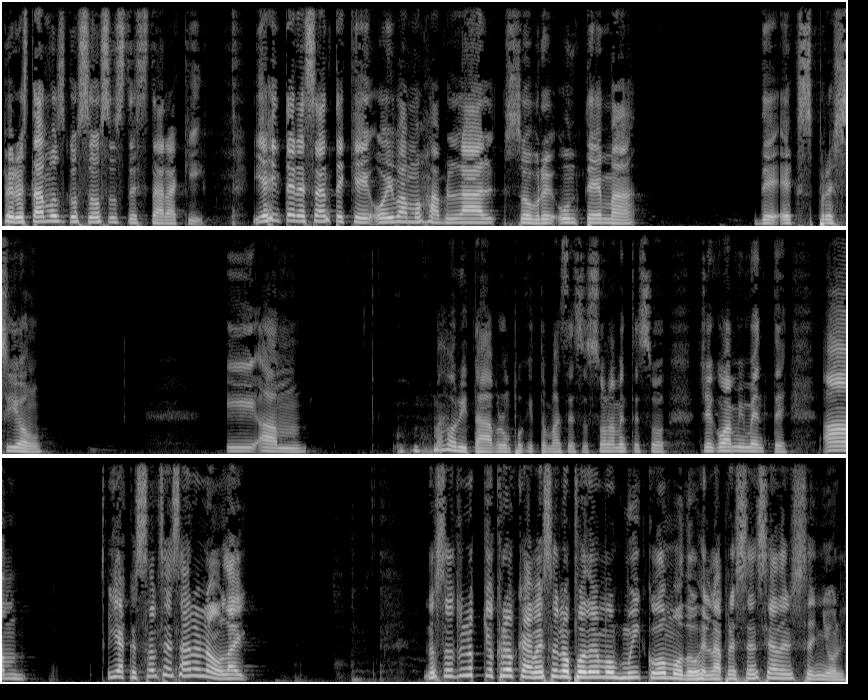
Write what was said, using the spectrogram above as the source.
pero estamos gozosos de estar aquí. Y es interesante que hoy vamos a hablar sobre un tema de expresión. Y um, más ahorita hablo un poquito más de eso, solamente eso llegó a mi mente. Um, yeah, because sometimes I don't know, like, nosotros yo creo que a veces no podemos muy cómodos en la presencia del Señor.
